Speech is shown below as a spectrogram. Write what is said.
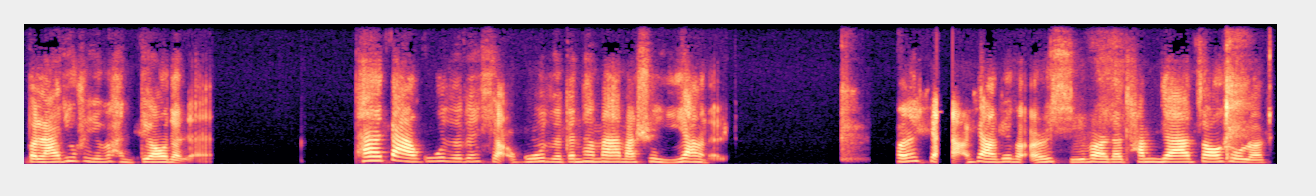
本来就是一个很刁的人。她大姑子跟小姑子跟她妈妈是一样的人，很想象这个儿媳妇在他们家遭受了怎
